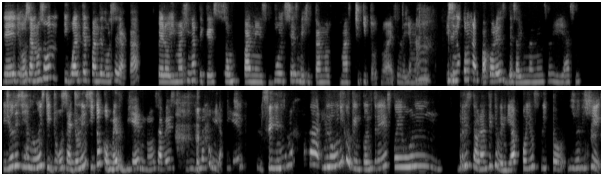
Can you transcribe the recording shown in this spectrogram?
de ellos, o sea, no son igual que el pan de dulce de acá, pero imagínate que son panes dulces mexicanos más chiquitos, ¿no? A eso le llaman. Ah, y si no comen alfajores, desayunan eso y así. Y yo decía, no, es que yo, o sea, yo necesito comer bien, ¿no? ¿Sabes? Una comida bien. Sí. Y, lo único que encontré fue un restaurante que vendía pollo frito. Y yo dije,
